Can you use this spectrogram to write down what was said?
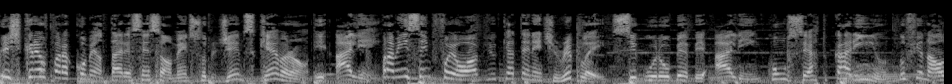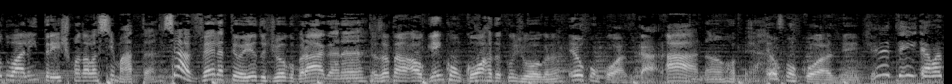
Escrevo para comentar essencialmente sobre James Cameron e Alien. Para mim sempre foi óbvio que a Tenente Ripley segura o bebê Alien com um certo carinho no final do Alien 3 quando ela se mata. Isso é a velha teoria do Diogo Braga, né? Exatamente. Alguém concorda com o Diogo, né? Eu concordo, cara. Ah, não, Roberto. Eu concordo, gente. É, tem, ela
